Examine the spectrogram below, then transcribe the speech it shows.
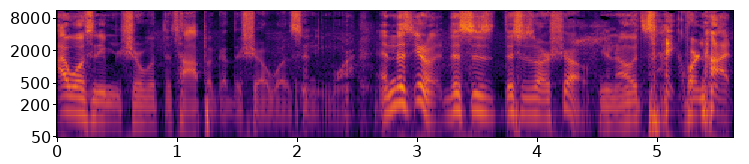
I wasn't even sure what the topic of the show was anymore. And this, you know, this is this is our show. You know, it's like we're not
